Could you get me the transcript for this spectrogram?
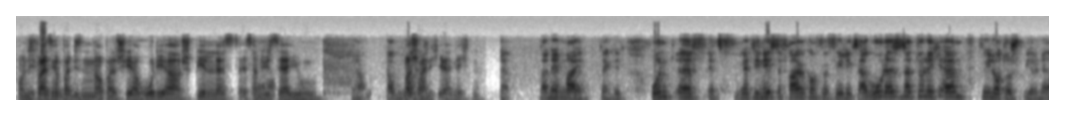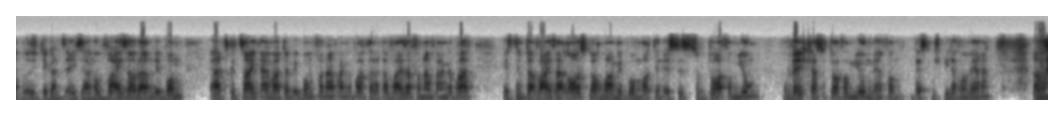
Und ich weiß nicht, ob er diesen, ob er Shia Rodia spielen lässt. Der ist natürlich ja. sehr jung. Ja, glaube ich. Wahrscheinlich eher nicht. Ne? Ja, dann den Mai, denke ich. Und äh, jetzt wird die nächste Frage kommen für Felix Agu. Das ist natürlich ähm, wie Lotto-Spiel, ne? muss ich dir ganz ehrlich sagen. Ob Weiser oder Mebom. Er hat es gezeigt, einmal hat er Mebom von Anfang an gebracht, dann hat er Weiser von Anfang an gebracht. Jetzt nimmt er Weiser raus. Nochmal, Mebom macht den Assist zum Tor vom Jungen. Vom Weltklasse-Tor vom Jungen, ne? vom besten Spieler von Werder. Aber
